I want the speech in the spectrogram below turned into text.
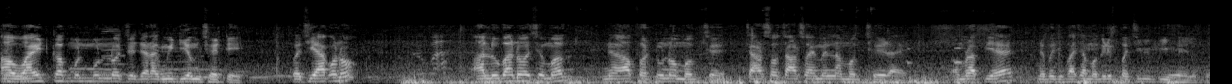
આ વ્હાઈટ કપ મુનમુનનો છે જરા મીડિયમ છે તે. પછી આ કોનો? આ લુબાનો છે મગ ને આ ફટુનો મગ છે. ચારસો ચારસો એમએલના મગ છે એ હમણાં પીએ ને પછી પાછા મગડી પછી બી પીએ એ લોકો.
